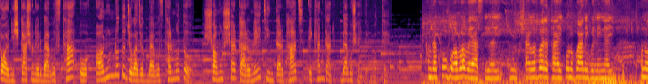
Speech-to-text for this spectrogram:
পয় নিষ্কাশনের ব্যবস্থা ও অনুন্নত যোগাযোগ ব্যবস্থার মতো সমস্যার কারণে চিন্তার ভাঁজ এখানকার ব্যবসায়ীদের মধ্যে। আমরা খুব অভাবে আছি ওই সাগর পারে থাই কোনো পানি পানি নাই কোনো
